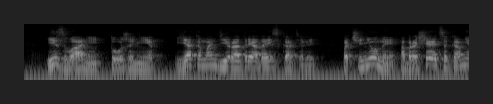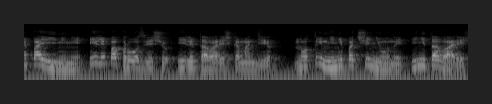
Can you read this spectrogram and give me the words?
— «и званий тоже нет. Я командир отряда искателей. Подчиненные обращаются ко мне по имени или по прозвищу, или товарищ командир. Но ты мне не подчиненный и не товарищ.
